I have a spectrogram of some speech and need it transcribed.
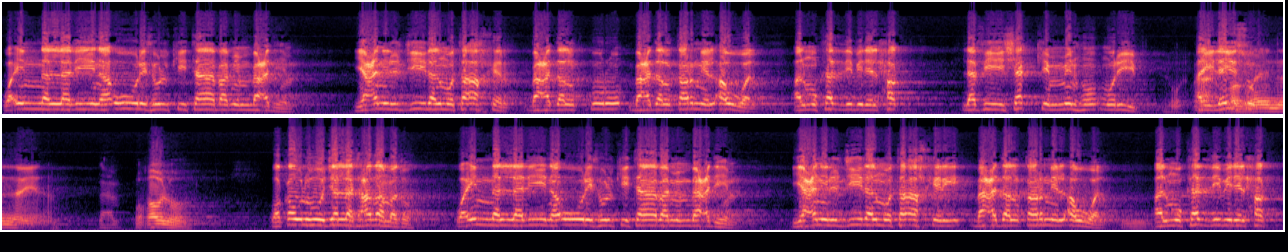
وإن الذين أورثوا الكتاب من بعدهم يعني الجيل المتأخر بعد القر... بعد القرن الأول المكذب للحق لفي شك منه مريب. أي ليسوا نعم. وقوله. وقوله جلت عظمته وإن الذين أورثوا الكتاب من بعدهم يعني الجيل المتأخر بعد القرن الأول المكذب للحق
